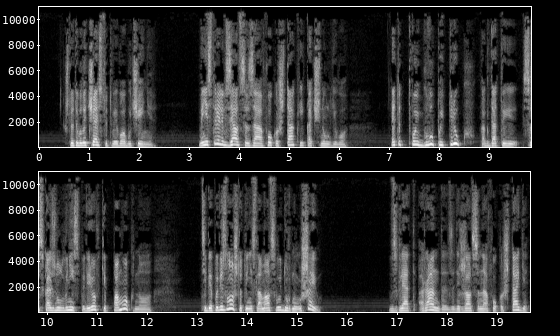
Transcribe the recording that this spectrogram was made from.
— «что это было частью твоего обучения». Министрель взялся за фокоштаг и качнул его. «Этот твой глупый трюк, когда ты соскользнул вниз по веревке, помог, но тебе повезло, что ты не сломал свою дурную шею». Взгляд Ранда задержался на фокоштаге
